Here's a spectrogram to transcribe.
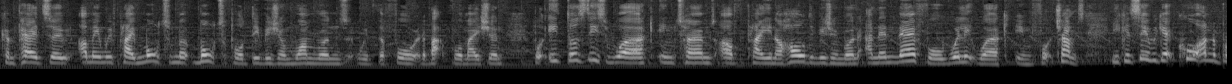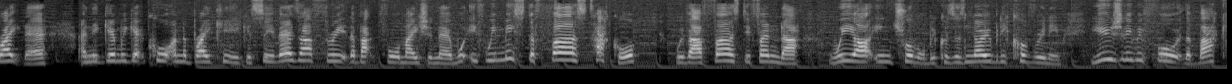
compared to I mean we've played multiple multiple division 1 runs with the four at the back formation but it does this work in terms of playing a whole division run and then therefore will it work in FUT champs? You can see we get caught on the break there and again we get caught on the break here. You can see there's our three at the back formation there. If we miss the first tackle with our first defender, we are in trouble because there's nobody covering him. Usually with four at the back,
